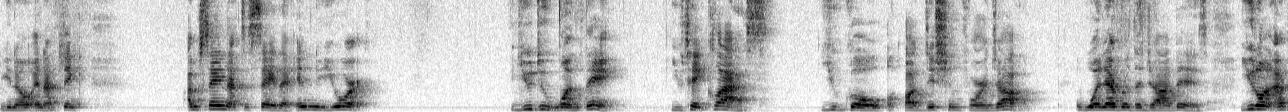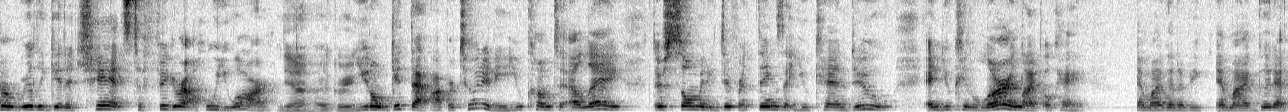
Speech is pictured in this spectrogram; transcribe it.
you know, and I think I'm saying that to say that in New York you do one thing. You take class, you go audition for a job, whatever the job is. You don't ever really get a chance to figure out who you are. yeah, I agree. You don't get that opportunity. You come to LA, there's so many different things that you can do and you can learn like, okay, am I going to be am I good at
